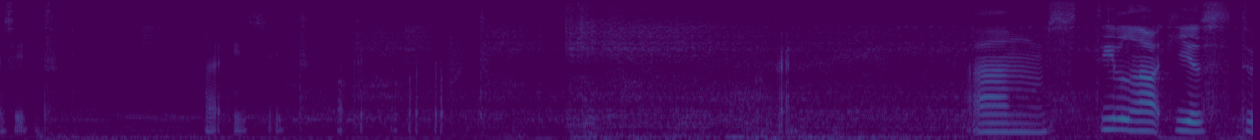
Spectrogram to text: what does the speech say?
Is it? Where is it? Okay, profit. Okay. I'm still not used to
